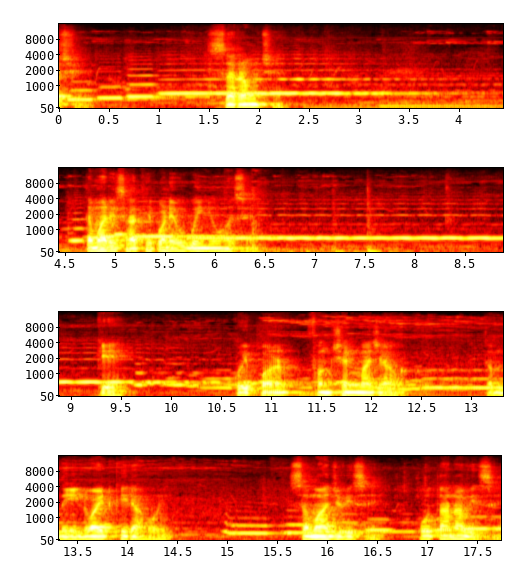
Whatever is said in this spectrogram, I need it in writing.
છે? શરમ છે? તમારી સાથે પણ એવું બન્યું હશે? કે કોઈ પણ ફંક્શનમાં જાઓ, તમને ઇન્વાઇટ કર્યા હોય સમાજ વિશે, પોતાના વિશે.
